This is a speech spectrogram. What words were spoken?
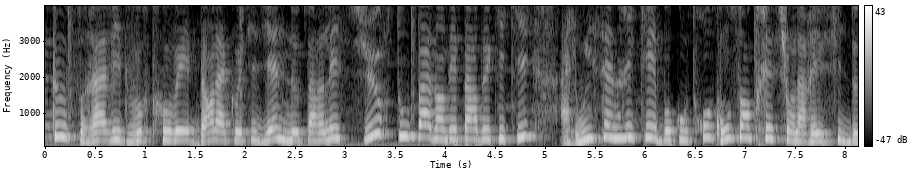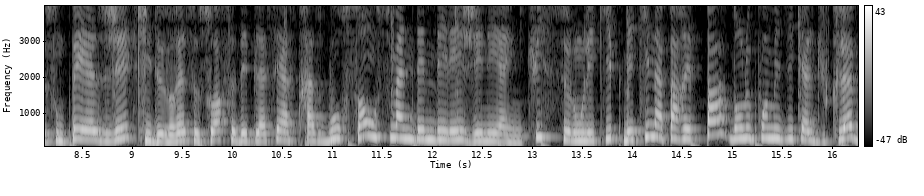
Tous, ravi de vous retrouver dans la quotidienne. Ne parlez surtout pas d'un départ de Kiki à Luis Enrique, beaucoup trop concentré sur la réussite de son PSG qui devrait ce soir se déplacer à Strasbourg sans Ousmane Dembélé, gêné à une cuisse selon l'équipe, mais qui n'apparaît pas dans le point médical du club.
